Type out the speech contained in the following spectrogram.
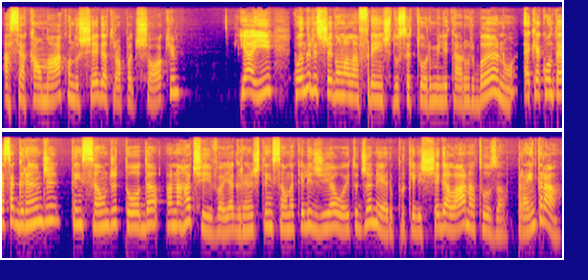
a se acalmar, quando chega a tropa de choque. E aí, quando eles chegam lá na frente do setor militar urbano, é que acontece a grande tensão de toda a narrativa e a grande tensão daquele dia 8 de janeiro, porque ele chega lá, Natuza, para entrar.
